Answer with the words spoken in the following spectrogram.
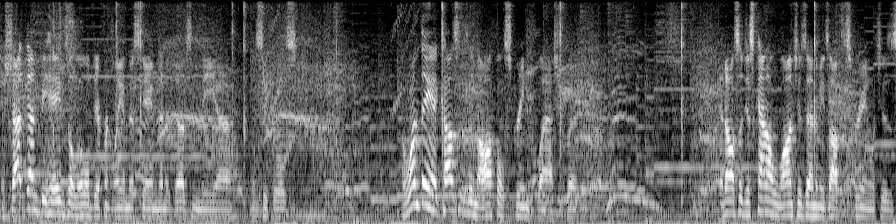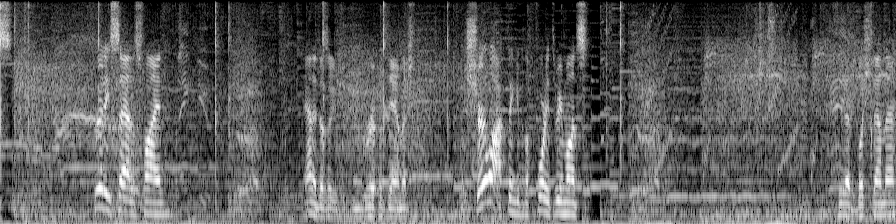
The shotgun behaves a little differently in this game than it does in the, uh, the sequels. For one thing, it causes an awful screen flash, but it also just kind of launches enemies off the screen, which is pretty satisfying. And it does a grip of damage. Sherlock, thank you for the 43 months. See that bush down there?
